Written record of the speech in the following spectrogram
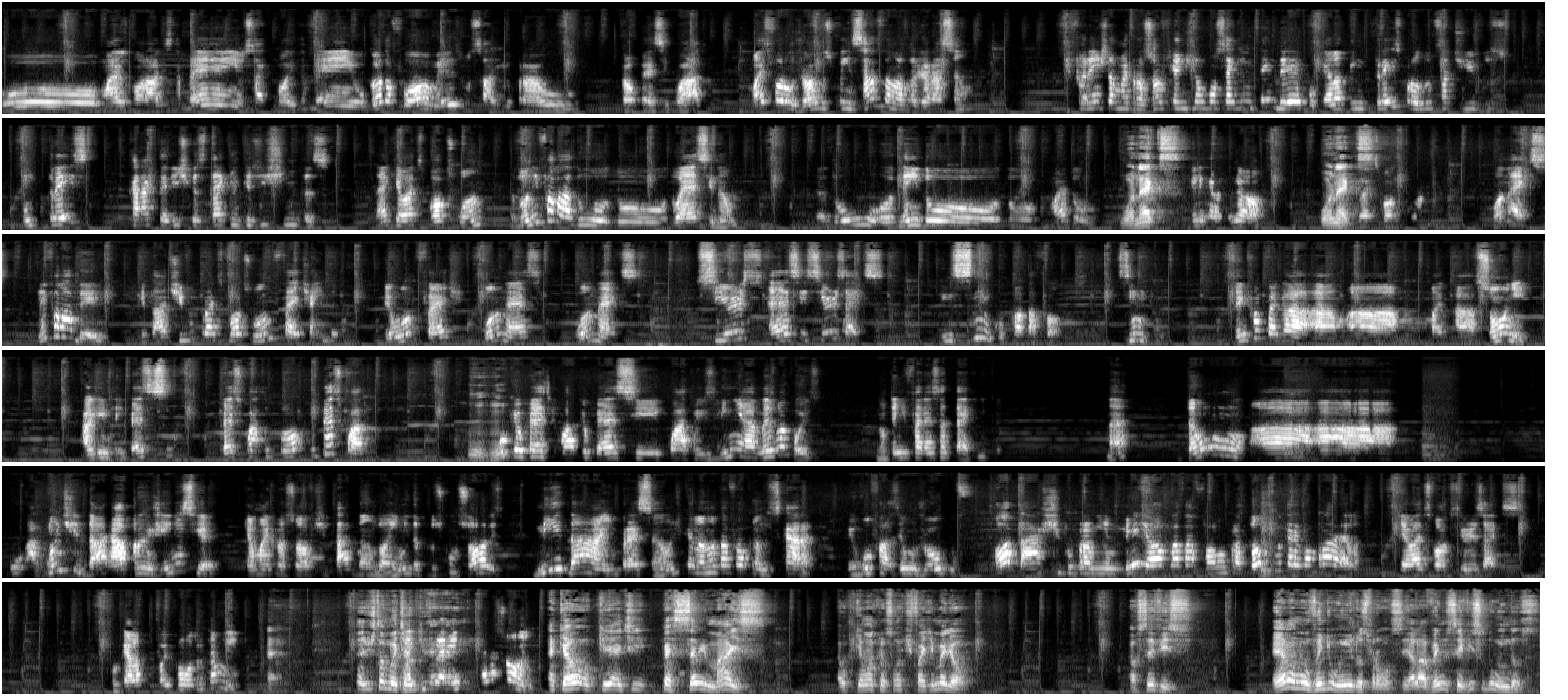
o Miles Morales também, o Sackboy também, o God of War mesmo saiu para o, o PS4, mas foram jogos pensados na nova geração. Diferente da Microsoft, que a gente não consegue entender, porque ela tem três produtos ativos, com três características técnicas distintas, né, que é o Xbox One. Eu vou nem falar do, do, do S, não. Do, nem do, do. Como é do. One X? Aquele cara ali, ó. One X. Xbox One. One X. Nem falar dele, que está ativo para Xbox One Fat ainda. Tem o One Fat, One S, One X, Series S e Series X. Tem cinco plataformas. Cinco. Se a gente for pegar a, a, a Sony, a gente tem PS5, PS4 Pro e PS4. Uhum. Porque o PS4 e o PS4 Slim é a mesma coisa. Não tem diferença técnica. Né? Então, a, a, a quantidade, a abrangência que a Microsoft está dando ainda para os consoles, me dá a impressão de que ela não está focando. Cara, eu vou fazer um jogo fantástico para minha melhor plataforma, para todo mundo querer comprar ela, que é o Xbox Series X. Porque ela foi por outro caminho. É. É justamente é, é, Sony. É que é o que a gente percebe mais é o que a Microsoft faz de melhor é o serviço. Ela não vende o Windows para você, ela vende o serviço do Windows.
